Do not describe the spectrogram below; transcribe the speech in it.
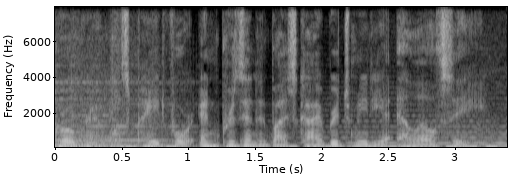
Program was paid for and presented by Skybridge Media, LLC.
